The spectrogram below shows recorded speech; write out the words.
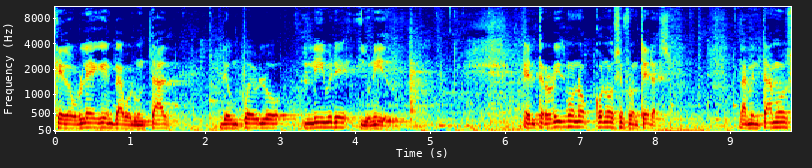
que dobleguen la voluntad de un pueblo libre y unido. El terrorismo no conoce fronteras. Lamentamos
